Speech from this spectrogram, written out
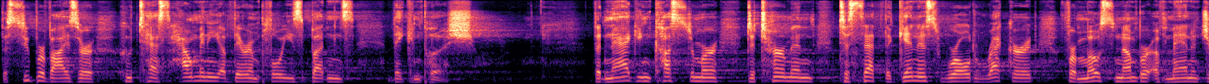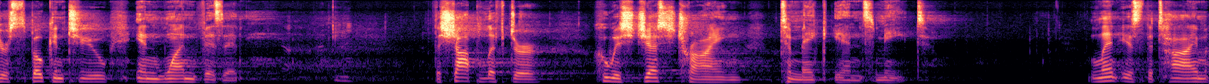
the supervisor who tests how many of their employees' buttons they can push the nagging customer determined to set the Guinness World Record for most number of managers spoken to in one visit. The shoplifter who is just trying to make ends meet. Lent is the time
